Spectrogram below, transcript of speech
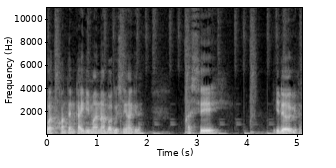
buat konten kayak gimana bagusnya gitu. Kasih ide gitu.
